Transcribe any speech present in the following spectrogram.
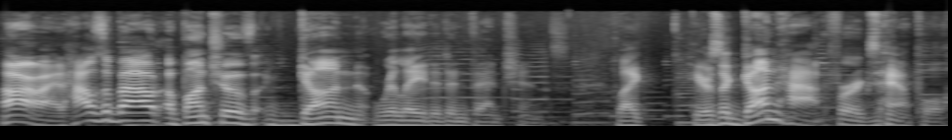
All right, how's about a bunch of gun related inventions? Like, here's a gun hat, for example.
